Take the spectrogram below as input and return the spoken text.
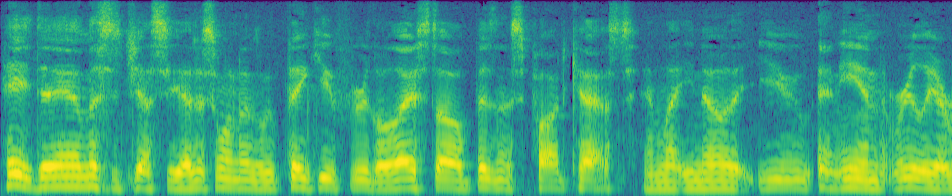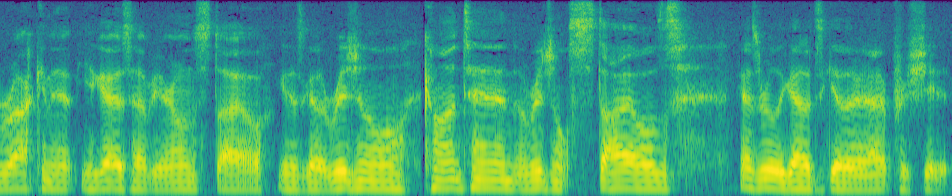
Hey, Dan, this is Jesse. I just wanted to thank you for the Lifestyle Business Podcast and let you know that you and Ian really are rocking it. You guys have your own style. You guys got original content, original styles. Guys really got it together. I appreciate it.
